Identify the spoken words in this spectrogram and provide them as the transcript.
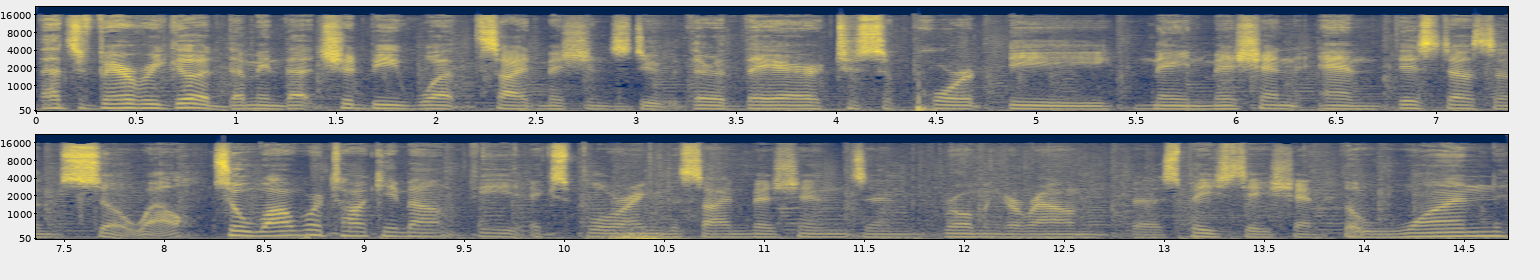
that's very good. I mean, that should be what side missions do. They're there to support the main mission, and this does them so well. So while we're talking about the exploring the side missions and roaming around the space station, the one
